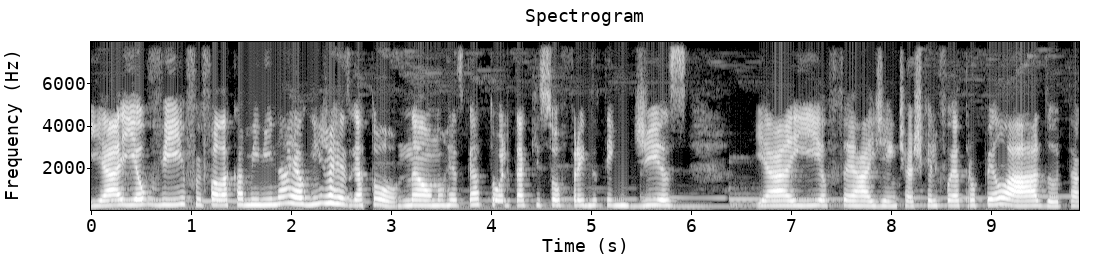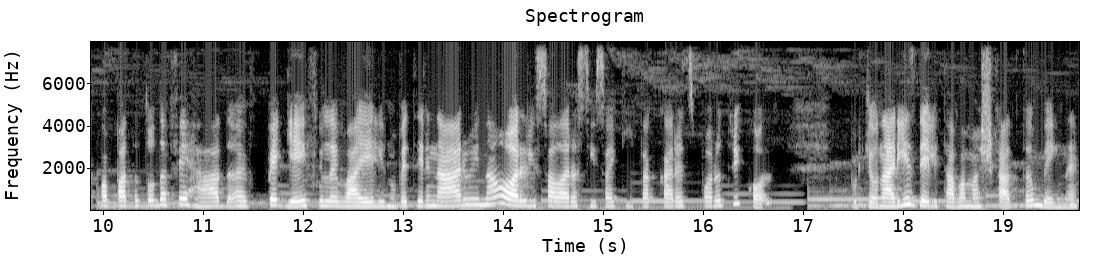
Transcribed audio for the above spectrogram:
E aí eu vi, fui falar com a menina, ah, alguém já resgatou? Não, não resgatou, ele tá aqui sofrendo tem dias. E aí eu falei, ai gente, acho que ele foi atropelado, tá com a pata toda ferrada. Aí eu peguei, fui levar ele no veterinário e na hora eles falaram assim, isso aqui tá com cara de esporotricose. Porque o nariz dele tava machucado também, né?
